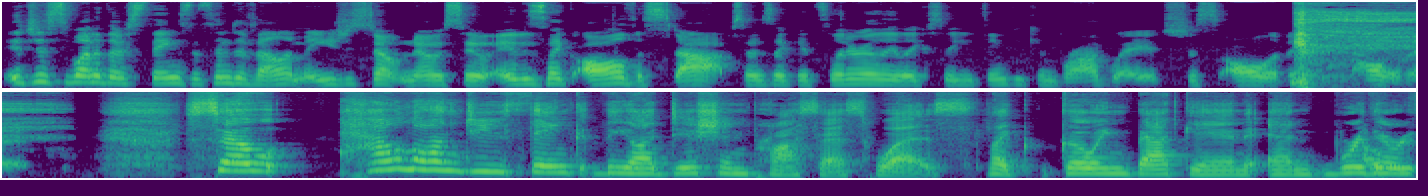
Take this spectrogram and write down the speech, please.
it's just one of those things that's in development. You just don't know. So it was like all the stops. I was like, it's literally like, so you think you can Broadway. It's just all of it. all of it. So how long do you think the audition process was like going back in and were oh, there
